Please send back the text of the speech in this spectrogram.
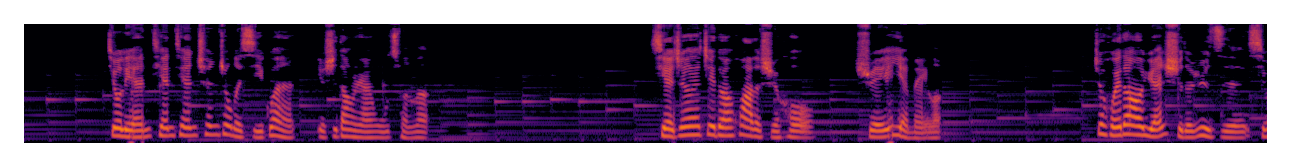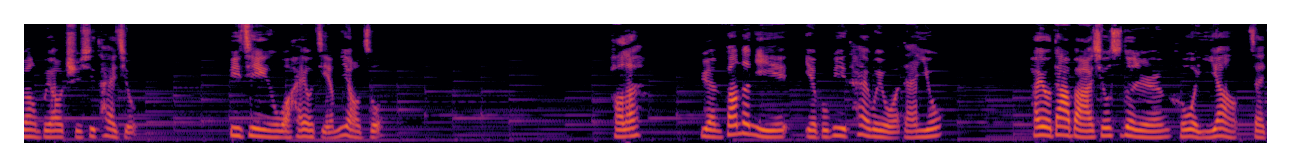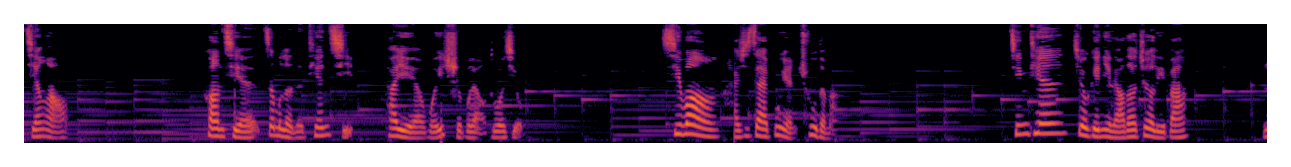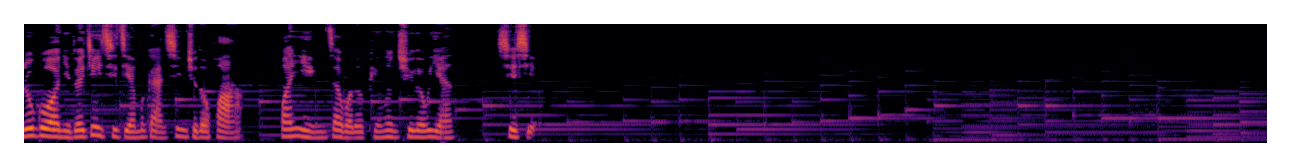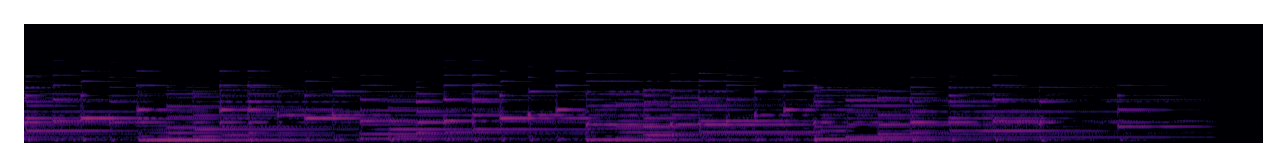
就连天天称重的习惯也是荡然无存了。写着这段话的时候，水也没了。这回到原始的日子，希望不要持续太久，毕竟我还有节目要做。好了，远方的你也不必太为我担忧，还有大把休斯的人和我一样在煎熬。况且这么冷的天气，它也维持不了多久。希望还是在不远处的嘛。今天就给你聊到这里吧。如果你对这期节目感兴趣的话，欢迎在我的评论区留言，谢谢。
